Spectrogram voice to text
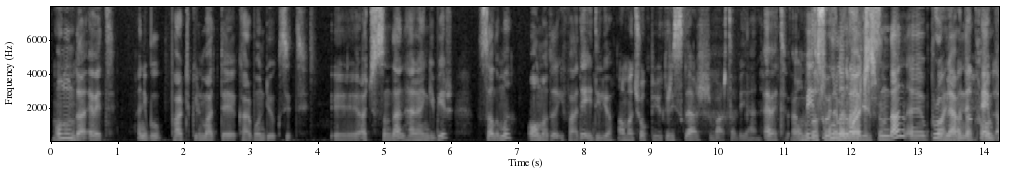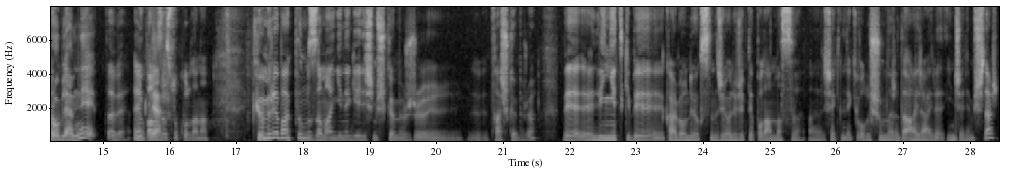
Hı -hı. Onun da evet hani bu partikül madde, karbondioksit e, açısından herhangi bir salımı olmadığı ifade ediliyor. Ama çok büyük riskler var tabii yani. Evet Onu ve su kullanımı açısından e, problemli. problem. En problemli Tabii en nükleer. fazla su kullanan. Kömüre baktığımız zaman yine gelişmiş kömür, e, taş kömürü ve e, lignit gibi karbondioksitin jeolojik depolanması e, şeklindeki oluşumları da ayrı ayrı incelemişler.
